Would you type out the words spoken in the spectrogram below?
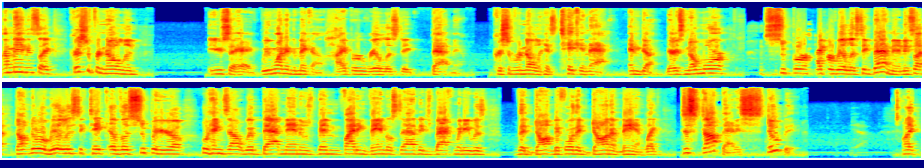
I mean, it's like Christopher Nolan. You say, hey, we wanted to make a hyper realistic Batman. Christopher Nolan has taken that and done. There's no more super hyper realistic Batman. It's like don't do a realistic take of a superhero who hangs out with Batman who's been fighting Vandal Savage back when he was the dawn before the dawn of man. Like just stop that. It's stupid. Yeah. Like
